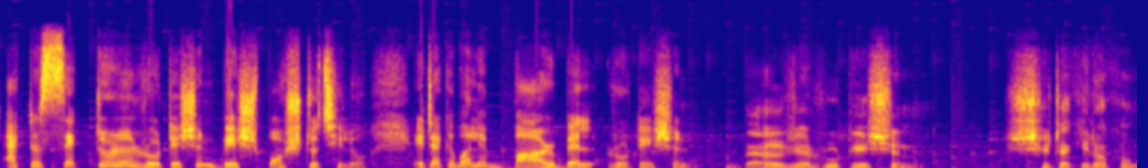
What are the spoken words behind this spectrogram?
একটা সেক্টরাল রোটেশন বেশ স্পষ্ট ছিল। এটাকে বলে বারবেল রোটেশন। ব্যালের রোটেশন? সেটা কি রকম?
